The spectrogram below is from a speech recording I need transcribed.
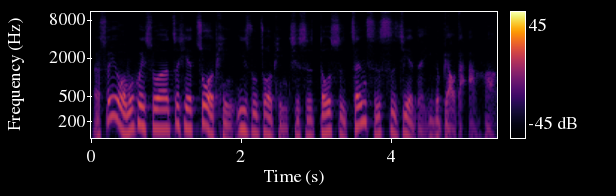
啊。所以我们会说，这些作品、艺术作品其实都是真实世界的一个表达哈。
